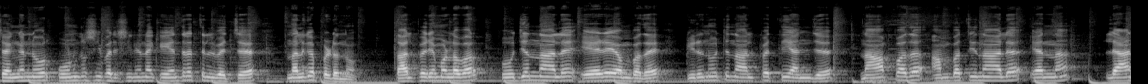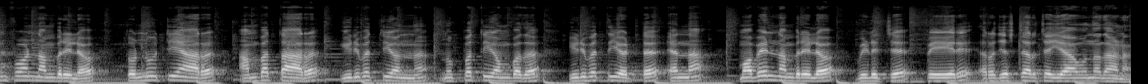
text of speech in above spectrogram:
ചെങ്ങന്നൂർ കൂൺകൃഷി പരിശീലന കേന്ദ്രത്തിൽ വെച്ച് നൽകപ്പെടുന്നു. താല്പര്യമുള്ളവർ പൂജ്യം നാല് ഏഴ് ഒമ്പത് ഇരുന്നൂറ്റി നാൽപ്പത്തി അഞ്ച് നാൽപ്പത് അമ്പത്തിനാല് എന്ന ലാൻഡ് ഫോൺ നമ്പറിലോ തൊണ്ണൂറ്റിയാറ് അമ്പത്താറ് ഇരുപത്തിയൊന്ന് മുപ്പത്തി ഒമ്പത് ഇരുപത്തിയെട്ട് എന്ന മൊബൈൽ നമ്പറിലോ വിളിച്ച് പേര് രജിസ്റ്റർ ചെയ്യാവുന്നതാണ്.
